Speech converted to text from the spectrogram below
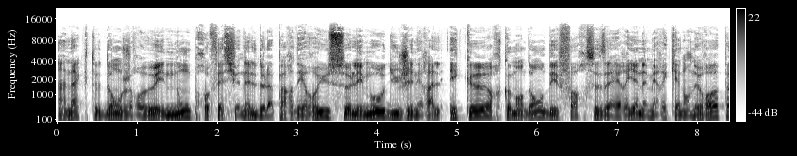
Un acte dangereux et non professionnel de la part des Russes, les mots du général Ecker, commandant des forces aériennes américaines en Europe.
